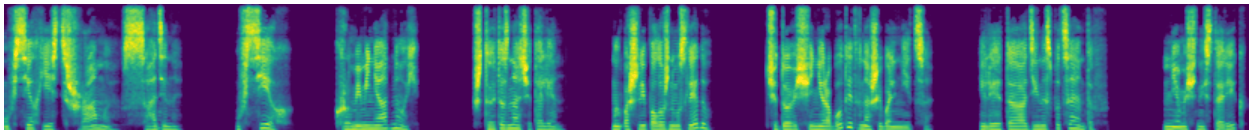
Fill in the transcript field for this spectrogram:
«У всех есть шрамы, ссадины. У всех, кроме меня одной. Что это значит, Ален? Мы пошли по ложному следу? Чудовище не работает в нашей больнице? Или это один из пациентов? Немощный старик?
